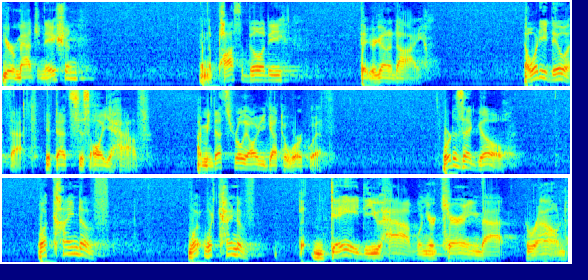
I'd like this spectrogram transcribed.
your imagination, and the possibility that you're going to die. Now, what do you do with that if that's just all you have? I mean, that's really all you got to work with. Where does that go? What kind of what, what kind of day do you have when you're carrying that around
